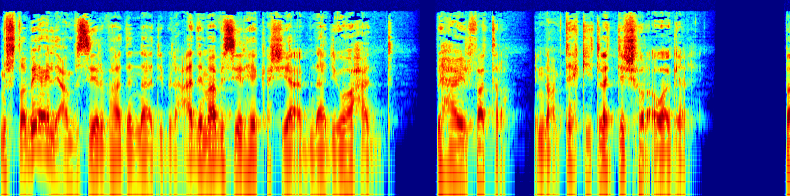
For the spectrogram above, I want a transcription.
مش طبيعي اللي عم بيصير بهذا النادي. بالعادة ما بيصير هيك أشياء بنادي واحد بهاي الفترة. إنه عم تحكي ثلاثة أشهر أو أقل. ف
